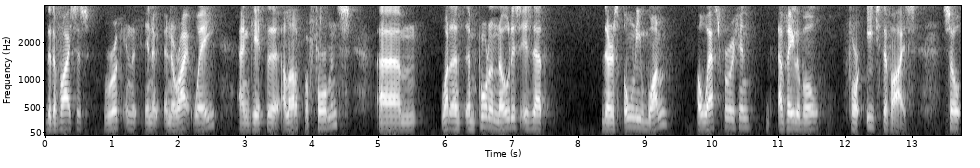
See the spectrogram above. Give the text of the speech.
the devices work in the, in, a, in the right way and give the, a lot of performance. Um, what is important to notice is that there's only one OS version available for each device. So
